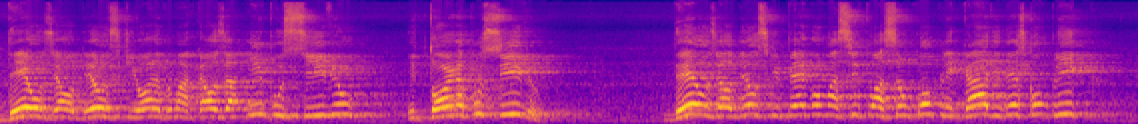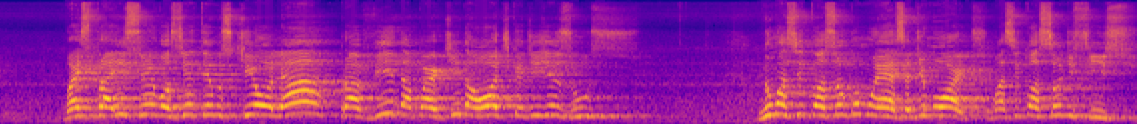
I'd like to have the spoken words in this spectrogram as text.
Deus é o Deus que olha para uma causa impossível e torna possível. Deus é o Deus que pega uma situação complicada e descomplica. Mas para isso eu e você temos que olhar para a vida a partir da ótica de Jesus. Numa situação como essa, de morte, uma situação difícil,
